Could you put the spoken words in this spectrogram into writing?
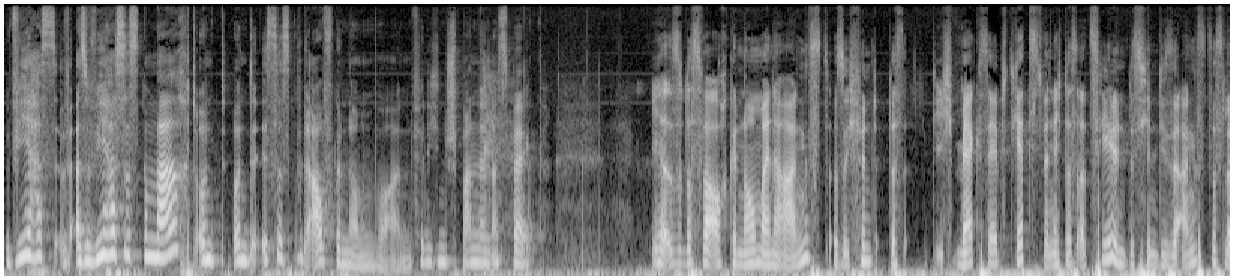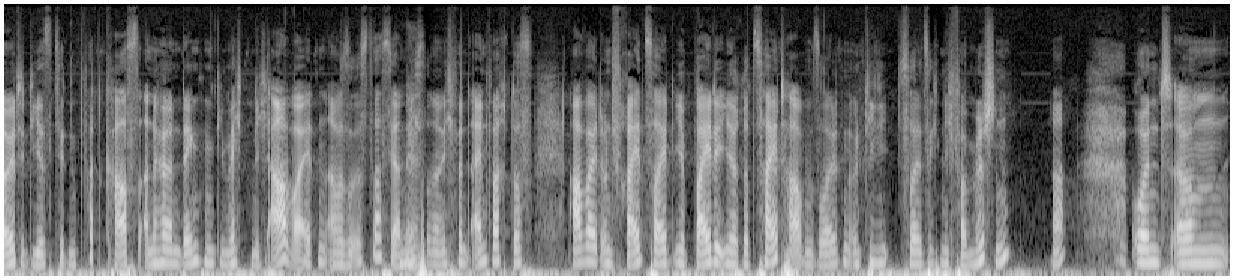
wie hast, also wie hast du es gemacht und, und ist das gut aufgenommen worden? Finde ich einen spannenden Aspekt. Ja, also das war auch genau meine Angst. Also ich finde, dass ich merke selbst jetzt, wenn ich das erzähle, ein bisschen diese Angst, dass Leute, die jetzt diesen Podcast anhören, denken, die möchten nicht arbeiten, aber so ist das ja nicht, nee. sondern ich finde einfach, dass Arbeit und Freizeit ihr beide ihre Zeit haben sollten und die soll sich nicht vermischen. Ja? Und ähm,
